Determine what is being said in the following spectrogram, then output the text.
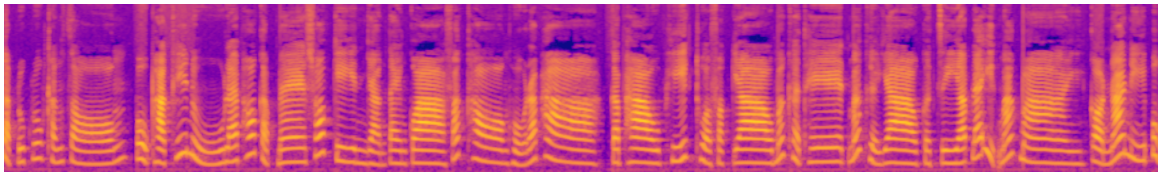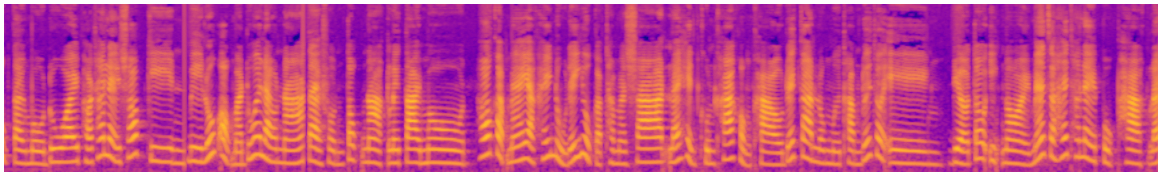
กับลูกๆทั้งสองปลูกผักที่หนูและพ่อกับแม่ชอบกินอย่างแตงกวาฟักทอง โหระพากะเพราพริก ถั่วฝักยาวมะเขือเทศมะเขือยาวกระเจี๊ยบและอีกมากมาย ก่อนหน้านี้ปลูกแตงโมด้วย เพราะทะเลชอบกิน มีลูกออกมาด้วยแล้วนะ แต่ฝนตกหนักเลยตายหมดพ่อกับแม่อยากให้หนูได้อยู่กับธรรมชาติ และเห็นคุณค่าของเขาด้วยการลงมือทำด้วยตัวเอง เดี๋ยวโตอีกหน่อยแม่จะให้ทะเลปลูกผักและ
